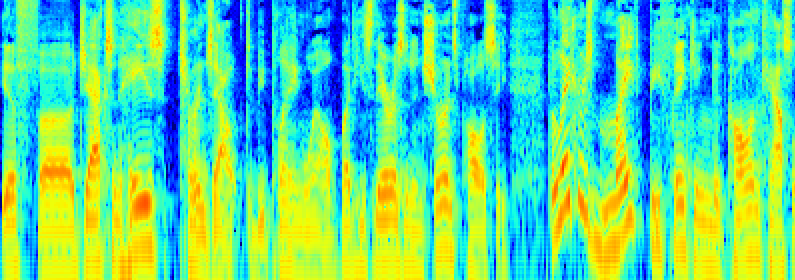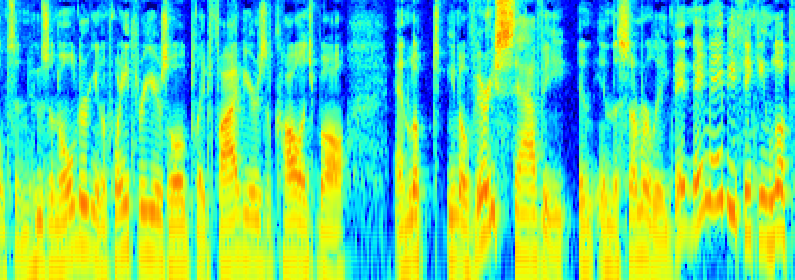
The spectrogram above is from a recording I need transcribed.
if uh, Jaxson Hayes turns out to be playing well, but he's there as an insurance policy. The Lakers might be thinking that Colin Castleton, who's an older, you know, 23 years old, played five years of college ball, and looked, you know, very savvy in, in the summer league. They, they may be thinking, look,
